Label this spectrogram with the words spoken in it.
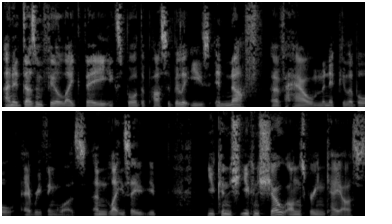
And it doesn't feel like they explored the possibilities enough of how manipulable everything was. And like you say, you, you can you can show on screen chaos.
